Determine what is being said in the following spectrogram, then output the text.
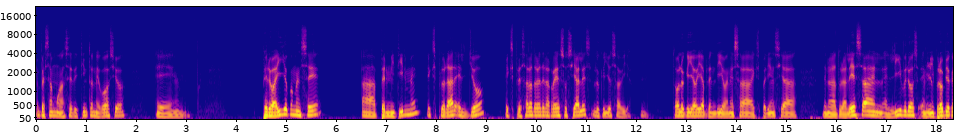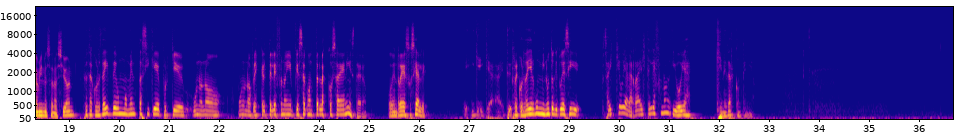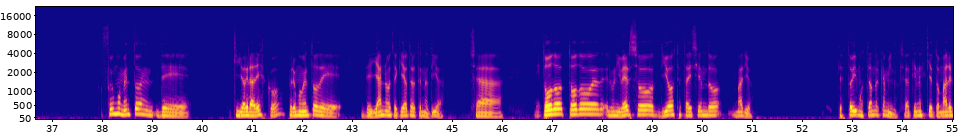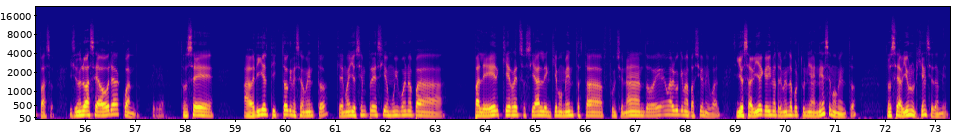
empezamos a hacer distintos negocios, eh, pero ahí yo comencé a permitirme explorar el yo, expresar a través de las redes sociales lo que yo sabía. Mm. Todo lo que yo había aprendido en esa experiencia de la naturaleza, en, libros, en mi propio camino de sanación. Pero ¿te acordáis de un momento así que, porque uno no, uno no el teléfono y empieza a contar las cosas en Instagram o en redes sociales? Y, ¿Recordáis algún minuto que tú decís, ¿sabéis que voy a agarrar el teléfono y voy a generar contenido? fue un momento de que yo agradezco, pero un momento de, de ya no te queda otra alternativa. O sea, todo, todo el universo, Dios te está diciendo, Mario, te estoy mostrando el camino. O sea, tienes que tomar el paso. Y si no lo hace ahora, ¿cuándo? Te creo. Entonces, abrí el TikTok en ese momento, que además yo siempre he sido muy bueno para para leer qué red social en qué momento está funcionando. Es algo que me apasiona igual. Y yo sabía que había una tremenda oportunidad en ese momento. Entonces había una urgencia también.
